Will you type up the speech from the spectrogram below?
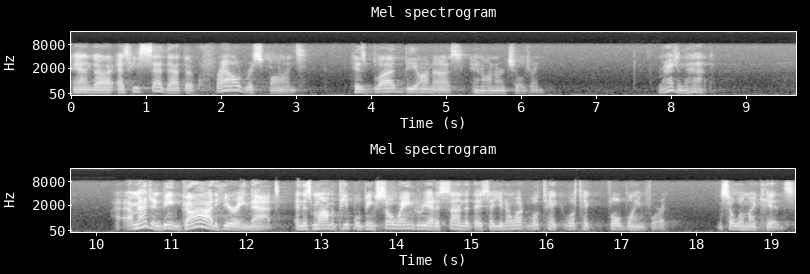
And uh, as he said that, the crowd responds, His blood be on us and on our children. Imagine that. Imagine being God hearing that and this mob of people being so angry at his son that they say, you know what, we'll take, we'll take full blame for it. And so will my kids.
